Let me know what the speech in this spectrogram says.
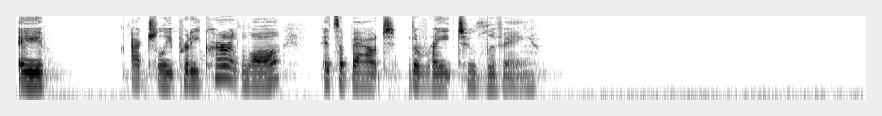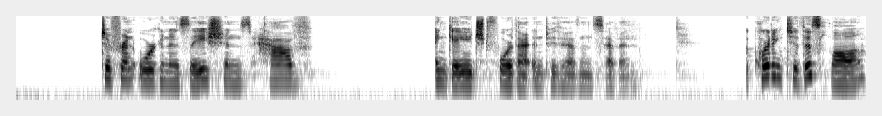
a actually pretty current law. It's about the right to living. Different organizations have engaged for that in 2007. According to this law,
